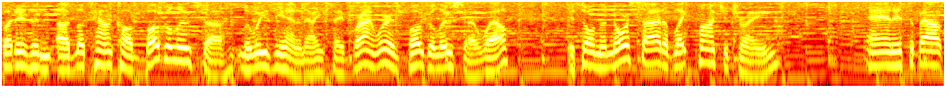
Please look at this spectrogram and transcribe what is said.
But it's in a little town called Bogalusa, Louisiana. Now you say, Brian, where is Bogalusa? Well, it's on the north side of Lake Pontchartrain, and it's about,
